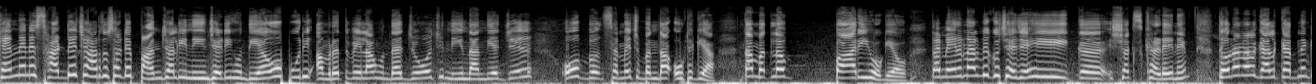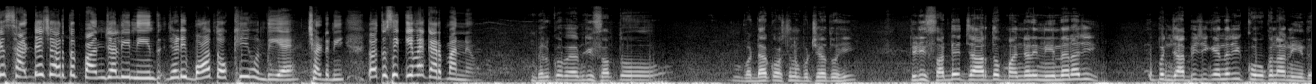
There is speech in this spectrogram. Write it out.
ਕਹਿੰਦੇ ਨੇ 4:30 ਤੋਂ 5:30 ਵਾਲੀ ਨੀਂਦ ਜਿਹੜੀ ਹੁੰਦੀ ਹੈ, ਉਹ ਪੂਰੀ ਅੰਮ੍ਰਿਤ ਵੇਲਾ ਹੁੰਦਾ ਜੋ ਚ ਨੀਂਦ ਆਉਂਦੀ ਹੈ। ਜੇ ਉਹ ਸਮੇਂ 'ਚ ਬੰਦਾ ਉੱਠ ਗਿਆ, ਤਾਂ ਮਤਲਬ ਪਾਰ ਹੀ ਹੋ ਗਿਆ ਉਹ। ਤਾਂ ਮੇਰੇ ਨਾਲ ਵੀ ਕੁਝ ਅਜਿਹੀ ਇੱਕ ਸ਼ਖਸ ਖੜੇ ਨੇ। ਤੇ ਉਹਨਾਂ ਨਾਲ ਗੱਲ ਕਰਦੇ ਹਾਂ ਕਿ 4:30 ਤੋਂ 5 ਵਾਲੀ ਨੀਂਦ ਜਿਹੜੀ ਬਹੁਤ ਔਖੀ ਹੁੰਦੀ ਹੈ ਛੱਡਣੀ। ਤਾਂ ਤੁਸੀਂ ਕਿਵੇਂ ਕਰ ਪਾਉਂਦੇ ਹੋ? ਬਿਲਕੁਲ ਮੈਮ ਜੀ, ਸਭ ਤੋਂ ਵੱਡਾ ਕੁਐਸਚਨ ਪੁੱਛਿਆ ਤੁਸੀਂ। ਜਿਹੜੀ 4:30 ਤੋਂ 5 ਵਾਲੀ ਨੀਂਦ ਹੈ ਨਾ ਜੀ ਇਹ ਪੰਜਾਬੀ 'ਚ ਕਹਿੰਦੇ ਜੀ ਕੋਕਲਾ ਨੀਂਦ।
